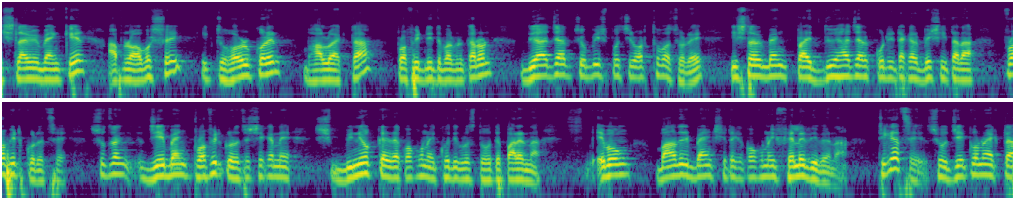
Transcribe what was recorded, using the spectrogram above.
ইসলামী ব্যাংকের। আপনারা অবশ্যই একটু হোল্ড করেন, ভালো একটা প্রফিট নিতে পারবেন। কারণ দুই হাজার চব্বিশ পঁচিশ অর্থ বছরে ইসলামী ব্যাংক প্রায় দুই হাজার কোটি টাকার বেশি তারা প্রফিট করেছে। সুতরাং যে ব্যাংক প্রফিট করেছে, সেখানে বিনিয়োগকারীরা কখনোই ক্ষতিগ্রস্ত হতে পারে না এবং বাংলাদেশ ব্যাংক সেটাকে কখনোই ফেলে দিবে না। ঠিক আছে? সো যে কোনো একটা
